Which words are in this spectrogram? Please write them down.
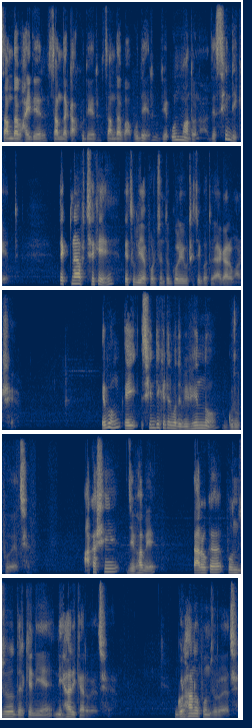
চান্দা ভাইদের, চান্দা কাকুদের, চান্দা বাবুদের যে উন্মাদনা, যে সিন্ডিকেট টেকনাফ থেকে তেঁতুলিয়া পর্যন্ত গড়ে উঠেছে গত এগারো মাসে। এবং এই সিন্ডিকেটের মধ্যে বিভিন্ন গ্রুপ রয়েছে। আকাশে যেভাবে তারকা পুঞ্জদেরকে নিয়ে নিহারিকা রয়েছে, গ্রহাণুপুঞ্জ রয়েছে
